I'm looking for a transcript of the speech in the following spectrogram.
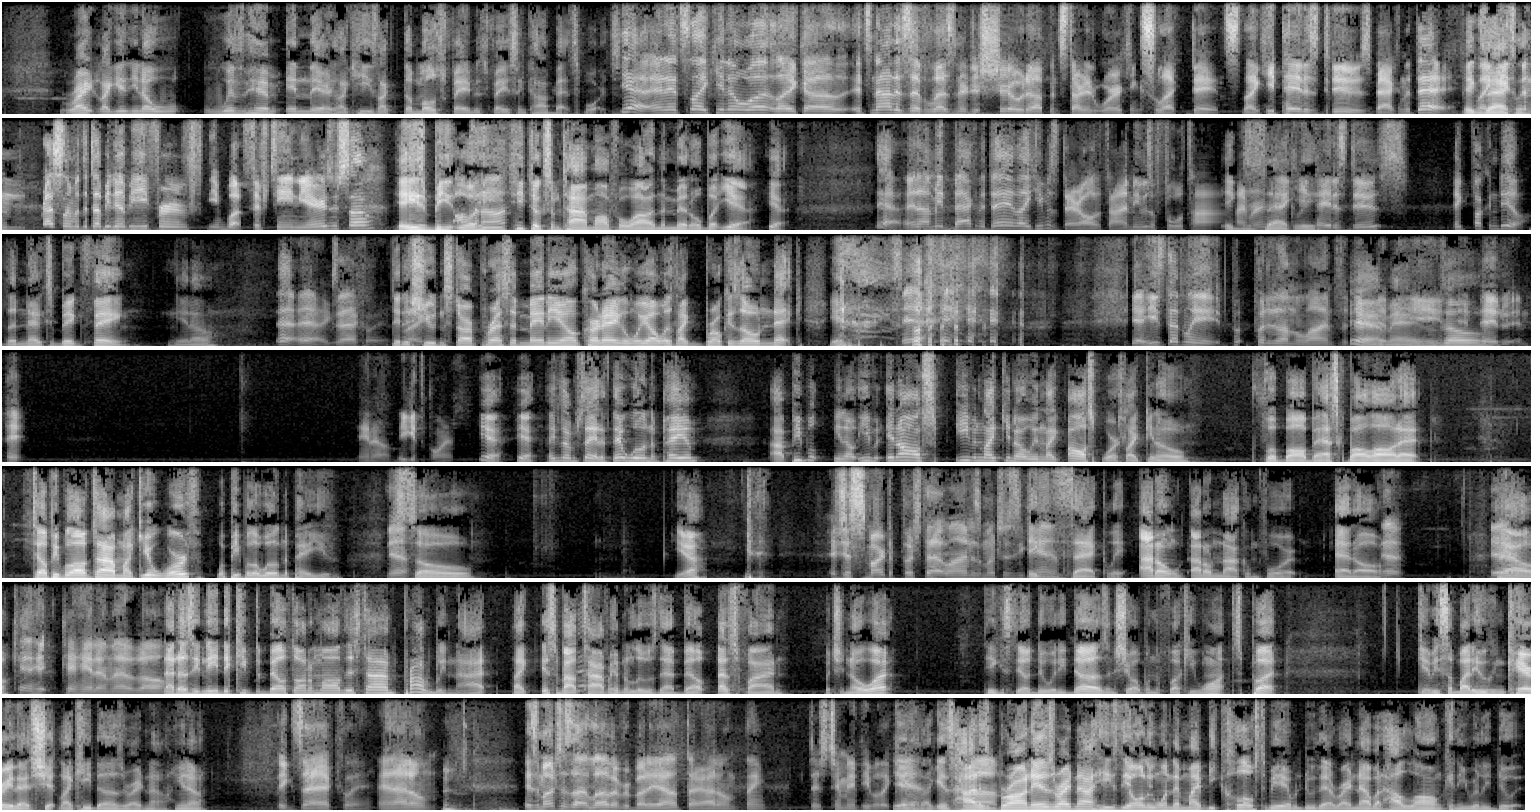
right like you know with him in there like he's like the most famous face in combat sports. Yeah, and it's like you know what? Like, uh, it's not as if Lesnar just showed up and started working select dates. Like he paid his dues back in the day. Exactly. Like, he's been wrestling with the WWE for what, fifteen years or so? Yeah, he's beat Off well he he took some time off for a while in the middle, but yeah, yeah. Yeah, and I mean, back in the day, like he was there all the time. He was a full time. Exactly. he paid his dues. Big fucking deal. The next big thing, you know. Yeah, yeah, exactly. Did a shooting star press at Mania on Kurt Angle when he almost like broke his own neck. Yeah. Yeah. Yeah, he's definitely put, it on the line for the Yeah, WWE man, so- and paid, and paid. You know, you get the point. Yeah, yeah. Like I'm saying, if they're willing to pay him, uh, people, you know, even in all, even like you know, in like all sports, like you know, football, basketball, all that. Tell people all the time, like you're worth what people are willing to pay you. Yeah, So, yeah, it's just smart to push that line as much as you can. exactly. I don't, I don't knock him for it at all. Yeah. Yeah, Now- can't hit, can't hate on that at all. Now, does he need to keep the belt on him all this time? Probably not. Like, it's about time for him to lose that belt. That's fine. But you know what? He can still do what he does and show up when the fuck he wants. But give me somebody who can carry that shit like he does right now, you know? Exactly, and I don't. As much as I love everybody out there, I don't think there's too many people that Yeah, can. like as hot as Um, Braun is right now, he's the only one that might be close to be able to do that right now. But how long can he really do it?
